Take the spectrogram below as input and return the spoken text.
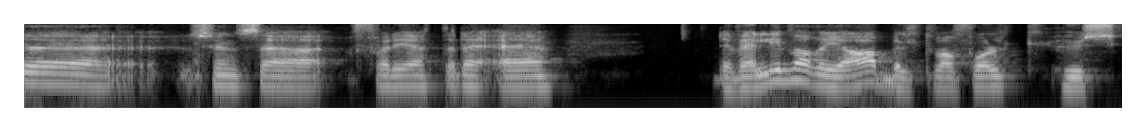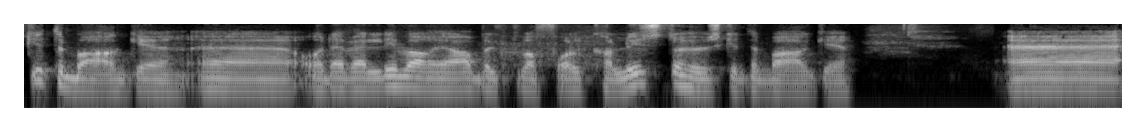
uh, eh, syns jeg. Fordi at det er, det er veldig variabelt hva folk husker tilbake. Uh, og det er veldig variabelt hva folk har lyst til å huske tilbake. Uh,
